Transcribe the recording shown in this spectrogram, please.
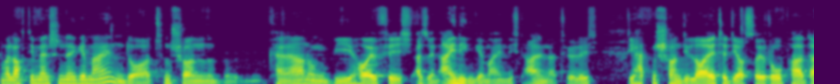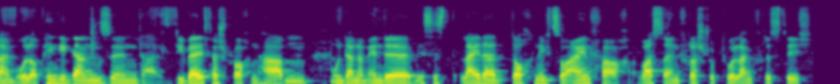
Weil auch die Menschen in den Gemeinden dort schon, keine Ahnung, wie häufig, also in einigen Gemeinden, nicht allen natürlich, die hatten schon die Leute, die aus Europa da im Urlaub hingegangen sind, die Welt versprochen haben. Und dann am Ende ist es leider doch nicht so einfach, Wasserinfrastruktur langfristig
